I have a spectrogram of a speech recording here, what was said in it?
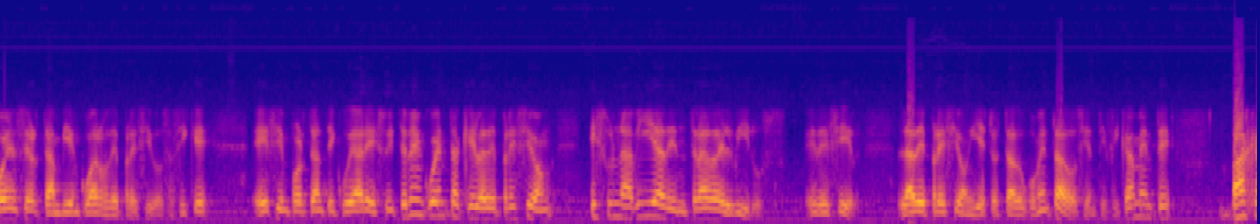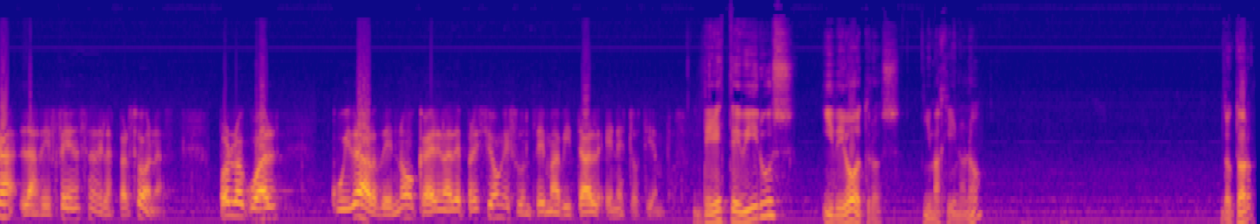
pueden ser también cuadros depresivos. Así que es importante cuidar eso y tener en cuenta que la depresión es una vía de entrada del virus. Es decir, la depresión, y esto está documentado científicamente, baja las defensas de las personas. Por lo cual, cuidar de no caer en la depresión es un tema vital en estos tiempos. De este virus y de otros, imagino, ¿no? Doctor,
